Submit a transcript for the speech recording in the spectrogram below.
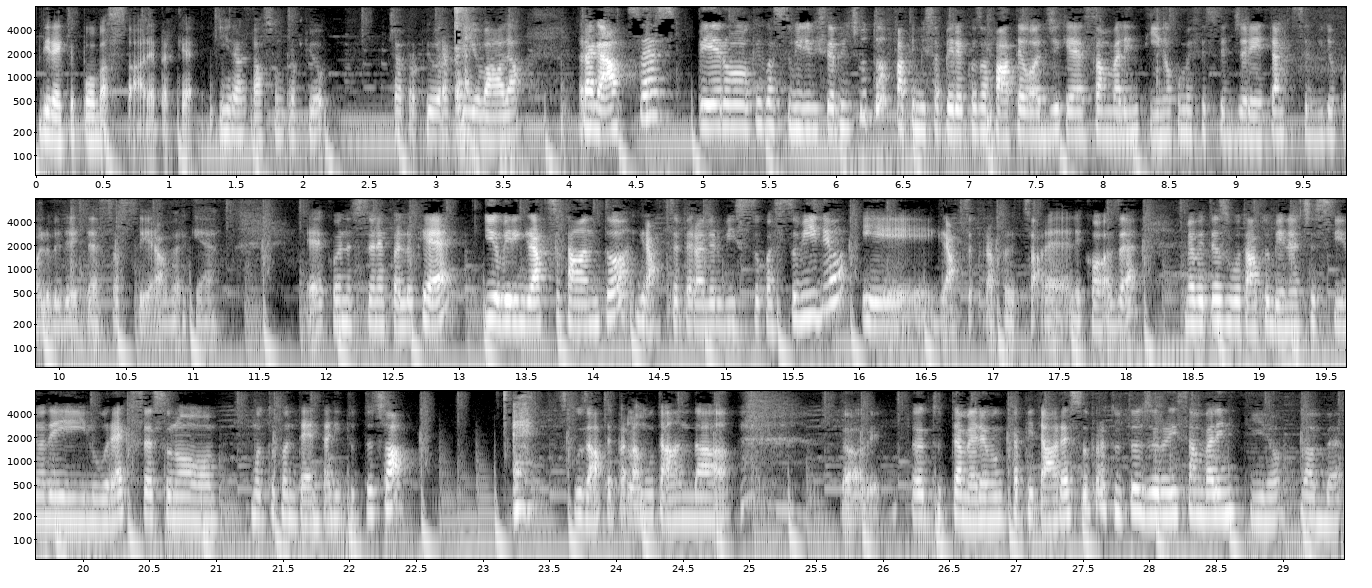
Direi che può bastare perché in realtà sono proprio, cioè proprio ora che io vada. Ragazze, spero che questo video vi sia piaciuto. Fatemi sapere cosa fate oggi che è San Valentino, come festeggerete, anche se il video poi lo vedrete stasera perché eh, connessione è quello che è. Io vi ringrazio tanto, grazie per aver visto questo video e grazie per apprezzare le cose. Mi avete svuotato bene il cestino dei Lurex, sono molto contenta di tutto ciò. Eh, scusate per la mutanda, vabbè, tutte a me devono capitare, soprattutto il giorno di San Valentino, vabbè,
